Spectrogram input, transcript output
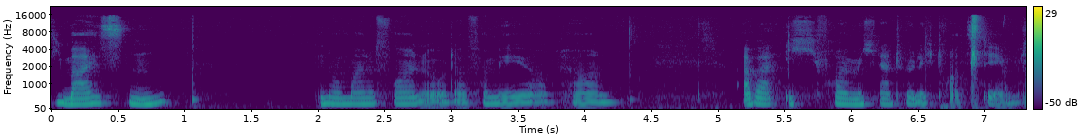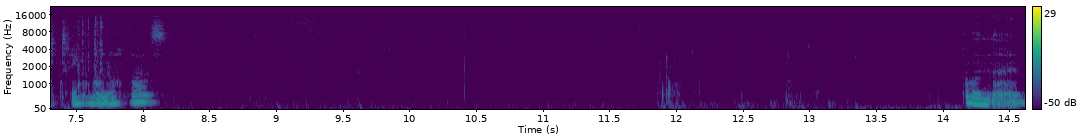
die meisten nur meine Freunde oder Familie hören. Aber ich freue mich natürlich trotzdem. Ich trinke mal noch was. Oh nein.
